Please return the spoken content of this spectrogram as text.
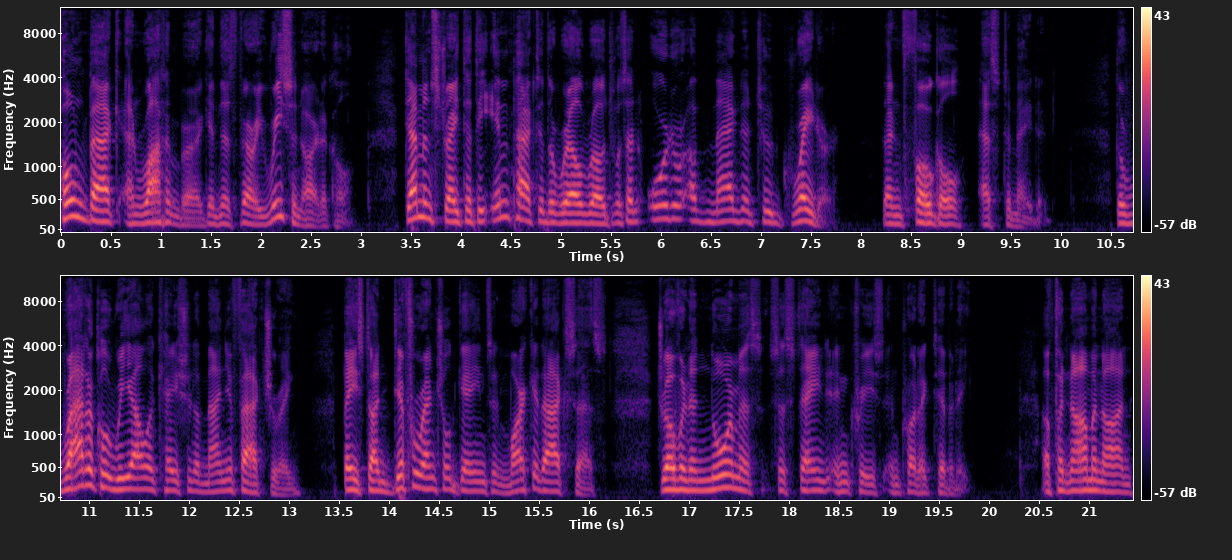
Hornbeck and Rotemberg, in this very recent article, demonstrate that the impact of the railroads was an order of magnitude greater than Fogel estimated. The radical reallocation of manufacturing based on differential gains in market access drove an enormous sustained increase in productivity, a phenomenon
